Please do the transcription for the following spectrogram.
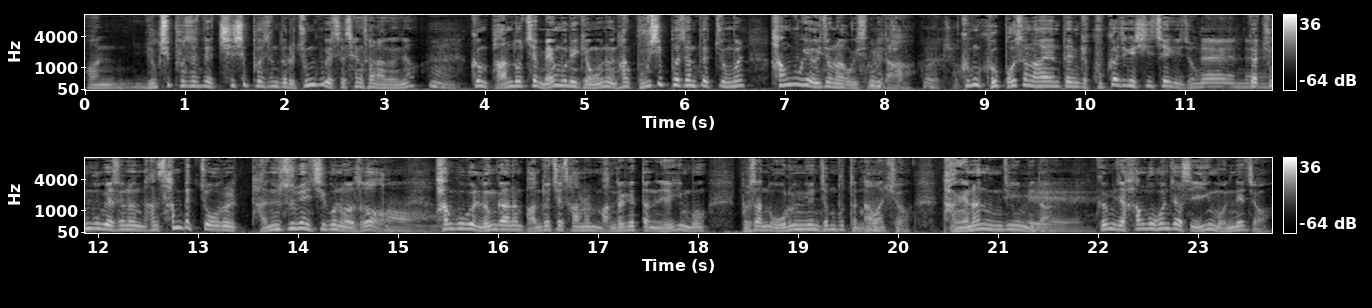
한 60% 70%를 중국에서 생산하거든요. 음. 그럼 반도체 메모리 경우는 한 90%쯤을 한국에 의존하고 있습니다. 그렇죠. 그렇죠. 그럼 그거 벗어나야 한다는 게 국가적인 시책이죠. 네, 네. 그러니까 중국에서는 한 300조를 단숨에 집어넣어서 어. 한국을 능가하는 반도체 산업을 만들겠다는 얘기 뭐 벌써 한 5, 6년 전부터 그렇죠. 나왔죠. 당연한 움직임입니다. 네. 그럼 이제 한국 혼자서 이익 못 내죠.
